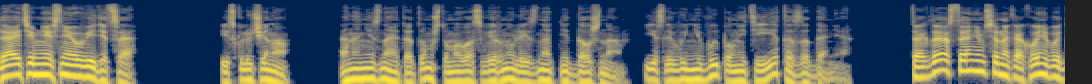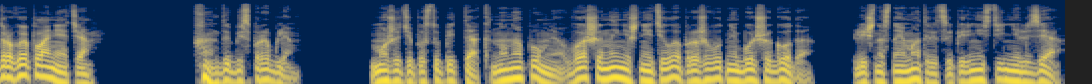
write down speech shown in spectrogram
Дайте мне с ней увидеться. Исключено. Она не знает о том, что мы вас вернули и знать не должна. Если вы не выполните это задание... Тогда останемся на какой-нибудь другой планете. Да без проблем. Можете поступить так, но напомню, ваши нынешние тела проживут не больше года. Личностные матрицы перенести нельзя,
